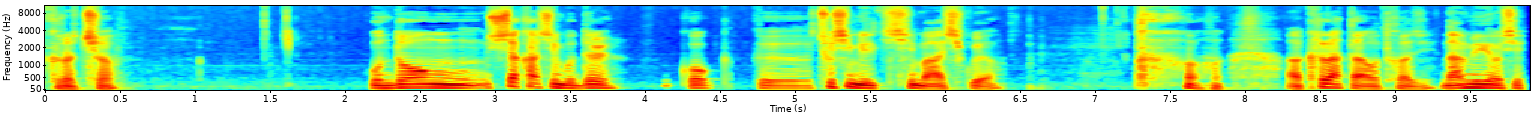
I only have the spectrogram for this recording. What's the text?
그렇죠. 운동 시작하신 분들 꼭 그 초심 잃지 마시고요. 아, 큰일 났다. 어떡하지? 남미경 씨,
